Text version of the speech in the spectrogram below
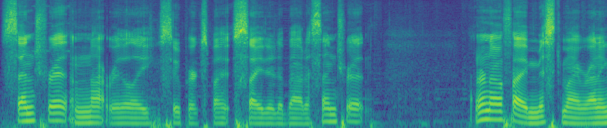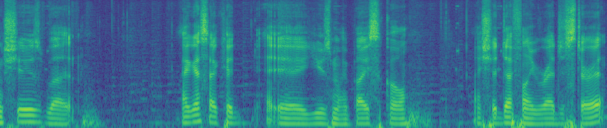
Sentret, I'm not really super excited about a Sentret. I don't know if I missed my running shoes, but I guess I could uh, use my bicycle. I should definitely register it.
